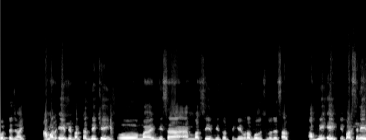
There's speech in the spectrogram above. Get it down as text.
করতে যাই আমার এই পেপারটা দেখেই, ও ভিসা এম্বাসির ভিতর থেকে ওরা বলেছিল যে, স্যার, আপনি এইটটি পার্সেন্ট এই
